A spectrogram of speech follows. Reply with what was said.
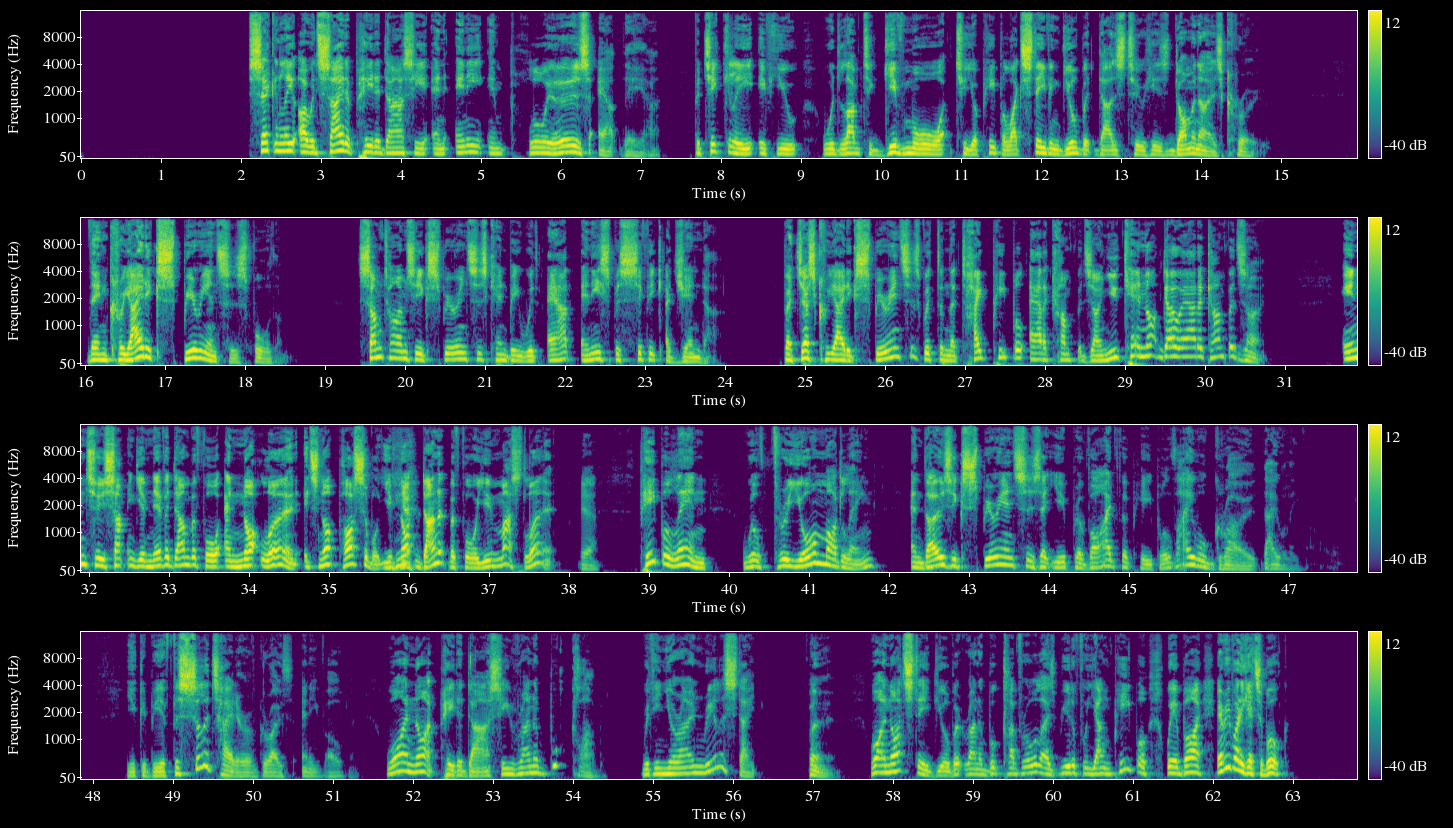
Secondly, I would say to Peter Darcy and any employers out there, particularly if you would love to give more to your people, like Stephen Gilbert does to his Domino's crew, then create experiences for them. Sometimes the experiences can be without any specific agenda, but just create experiences with them that take people out of comfort zone. You cannot go out of comfort zone into something you've never done before and not learn. It's not possible. You've not Yeah. done it before. You must learn. Yeah. People then will, through your modeling and those experiences that you provide for people, they will grow, they will evolve. You could be a facilitator of growth and involvement. Why not, Peter Darcy, run a book club within your own real estate firm? Why not, Steve Gilbert, run a book club for all those beautiful young people whereby everybody gets a book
